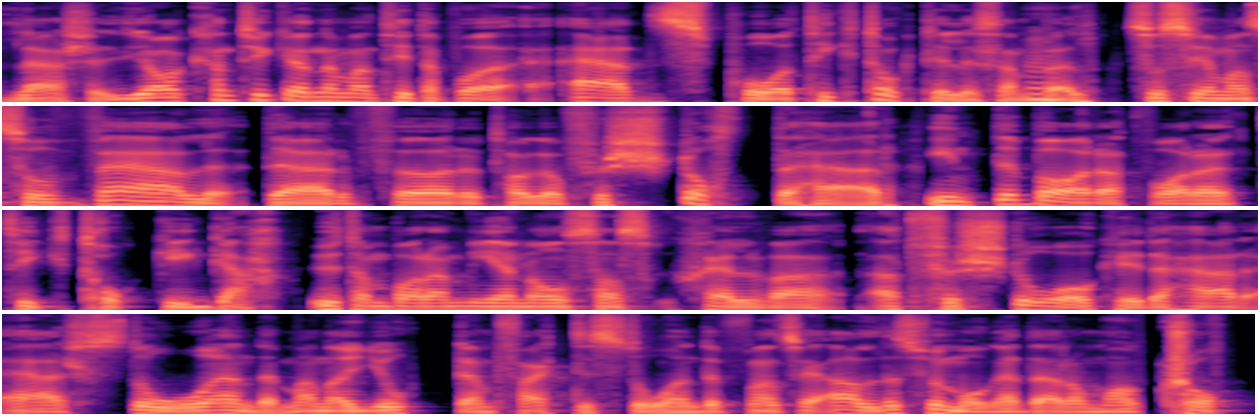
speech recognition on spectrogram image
lär sig. Jag kan tycka när man tittar på ads på TikTok till exempel, mm. så ser man så väl där företag har förstått det här. Inte bara att vara TikTokiga, utan bara mer någonstans själva att förstå, okej okay, det här är stående. Man har gjort den faktiskt stående. För man ser alldeles för många där de har crop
